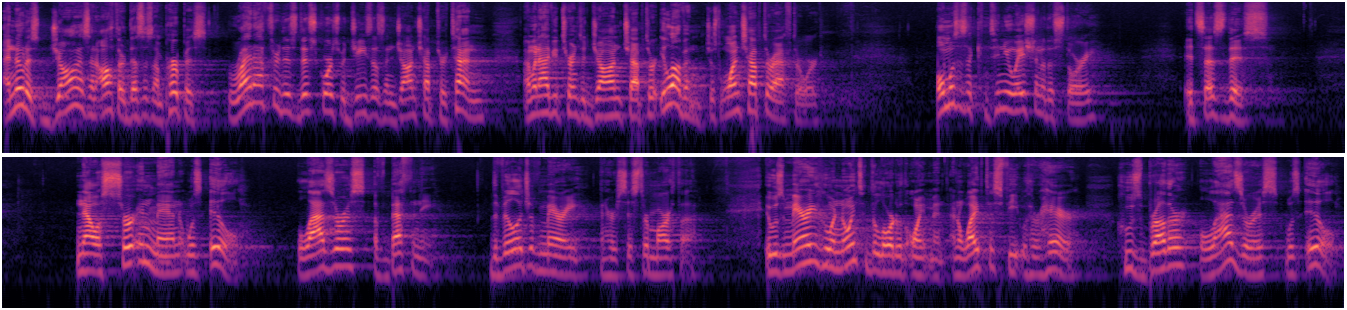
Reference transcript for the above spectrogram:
and notice, John as an author does this on purpose. Right after this discourse with Jesus in John chapter 10, I'm going to have you turn to John chapter 11, just one chapter afterward. Almost as a continuation of the story, it says this Now a certain man was ill, Lazarus of Bethany, the village of Mary and her sister Martha. It was Mary who anointed the Lord with ointment and wiped his feet with her hair, whose brother Lazarus was ill.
